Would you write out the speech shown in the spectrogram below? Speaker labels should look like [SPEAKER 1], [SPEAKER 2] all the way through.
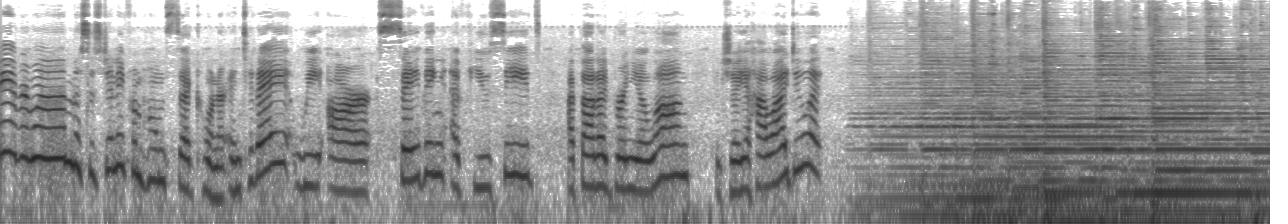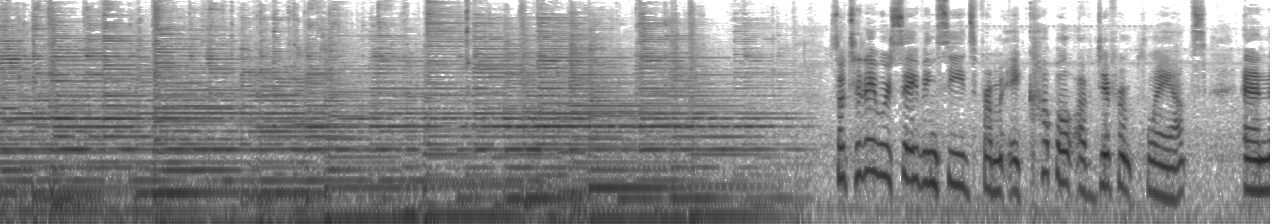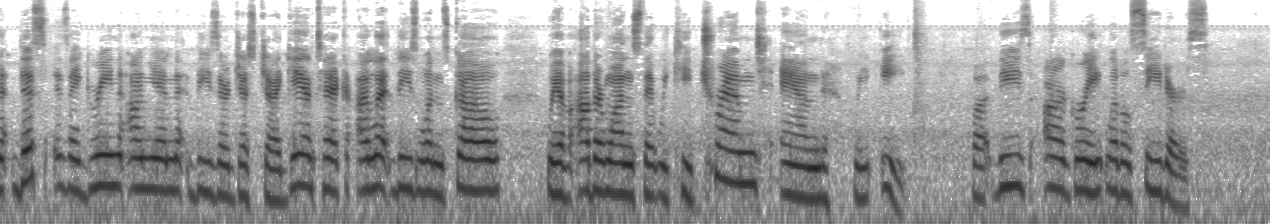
[SPEAKER 1] Hey everyone, this is Jinne from Homestead Corner and today we are saving a few seeds. I thought I'd bring you along and show you how I do it. So today we're saving seeds from a couple of different plants and this is a green onion. These are just gigantic. I let these ones go. We have other ones that we keep trimmed and we eat. But these are great little seeders.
